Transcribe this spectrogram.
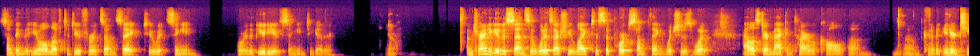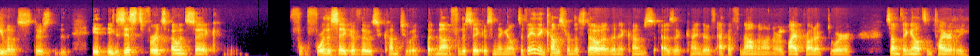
something that you all love to do for its own sake, to it singing, or the beauty of singing together. Yeah. I'm trying to give a sense of what it's actually like to support something, which is what Alasdair MacIntyre would call um, um, kind of an inner telos. There's, it exists for its own sake, for, for the sake of those who come to it, but not for the sake of something else. If anything comes from the Stoa, then it comes as a kind of epiphenomenon or a byproduct or something else entirely.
